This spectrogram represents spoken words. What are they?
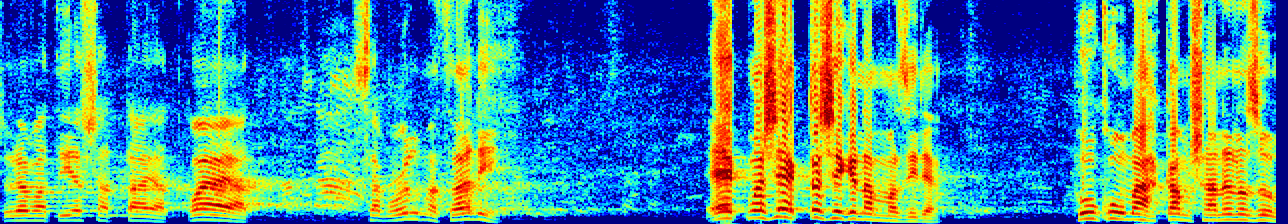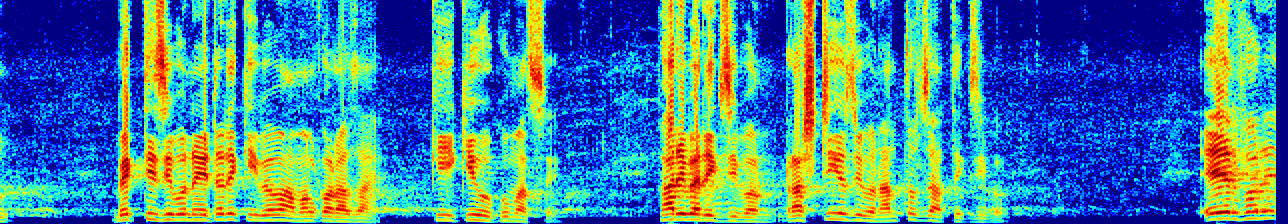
সুরামাতিয়ার সাতটা আয়াত। কয় আয়াত? সাবুল মাসানি। এক মাসে একটা শেখেন আম্মাজিরা। হুকুম, আহকাম, শানে নজুল। ব্যক্তি জীবনে এটারে কীভাবে আমল করা যায়? কি কি হুকুম আছে? পারিবারিক জীবন, রাষ্ট্রীয় জীবন, আন্তর্জাতিক জীবন। এরপরে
